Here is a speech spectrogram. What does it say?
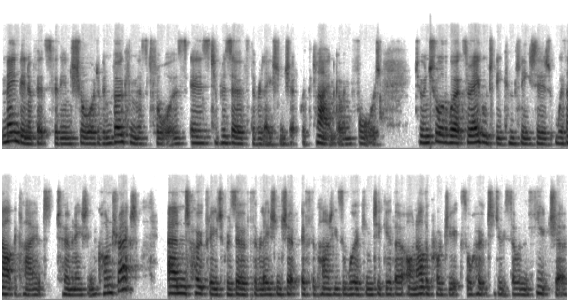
main benefits for the insured of invoking this clause is to preserve the relationship with the client going forward to ensure the works are able to be completed without the client terminating the contract and hopefully to preserve the relationship if the parties are working together on other projects or hope to do so in the future.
